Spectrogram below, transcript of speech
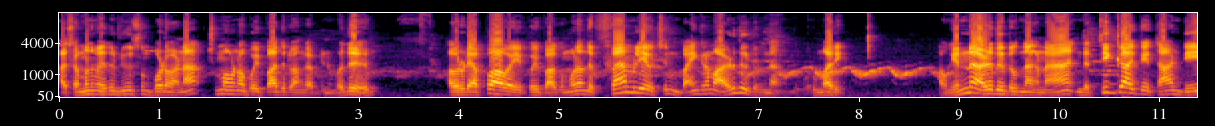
அது சம்மந்தமாக எதுவும் நியூஸும் போட வேணாம். சும்மா வேணா போய் பார்த்துட்டு வாங்க அப்படின்போது அவருடைய அப்பாவை போய் பார்க்கும்போது அந்த ஃபேமிலியை வச்சுன்னு பயங்கரமாக அழுதுகிட்டு இருந்தாங்க. ஒரு மாதிரி. அவங்க என்ன அழுதுகிட்டு இருந்தாங்கன்னா இந்த தீக்காயத்தை தாண்டி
